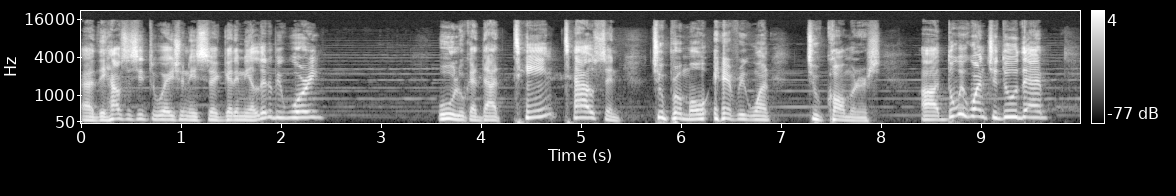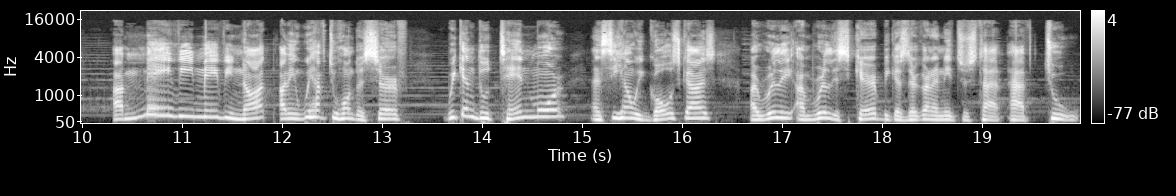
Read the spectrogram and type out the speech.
Uh, the housing situation is uh, getting me a little bit worried. Ooh, look at that. 10,000 to promote everyone to commoners. Uh, do we want to do that? Uh, maybe, maybe not. I mean, we have 200 serve. We can do 10 more and see how it goes, guys. I really, I'm really scared because they're gonna need to start have two,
